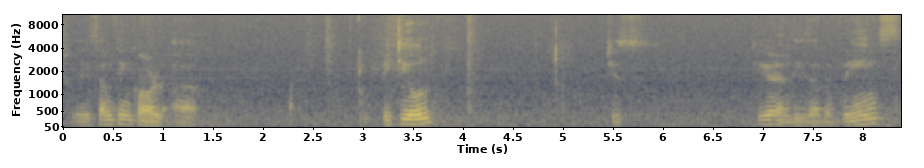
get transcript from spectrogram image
So there is something called uh, petiole, which is here, and these are the veins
